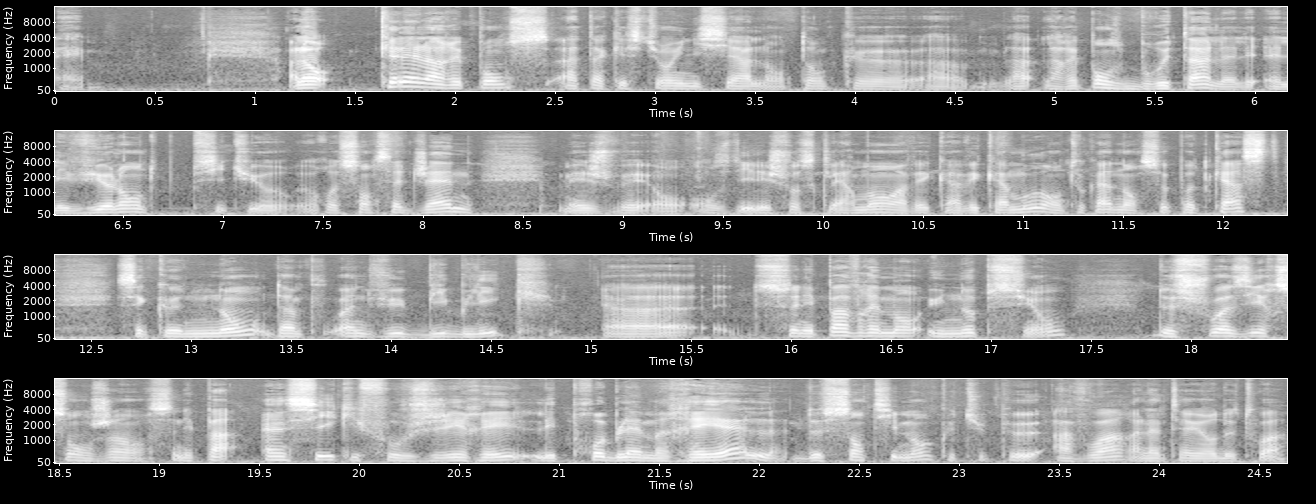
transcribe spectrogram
aime. Alors, quelle est la réponse à ta question initiale en tant que euh, la, réponse brutale elle, est violente si tu ressens cette gêne mais je vais on, se dit les choses clairement avec avec amour en tout cas dans ce podcast c'est que non d'un point de vue biblique euh, ce n'est pas vraiment une option de choisir son genre. Ce n'est pas ainsi qu'il faut gérer les problèmes réels de sentiments que tu peux avoir à l'intérieur de toi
